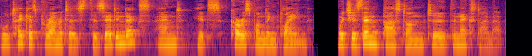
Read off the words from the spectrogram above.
will take as parameters the z-index and its corresponding plane, which is then passed on to the next IMAP.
